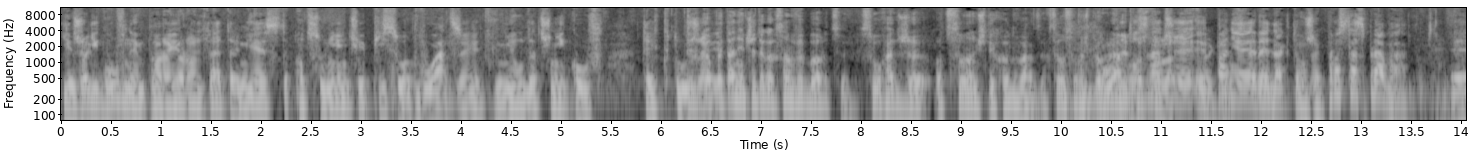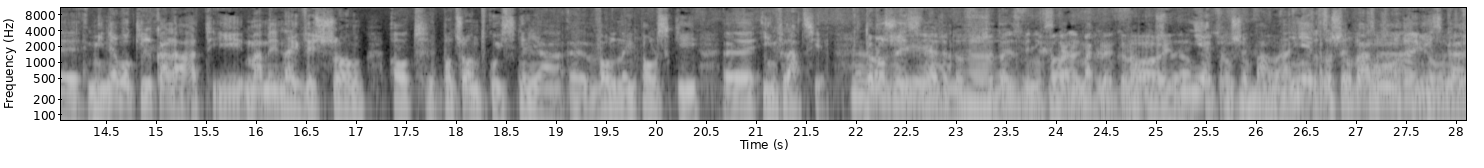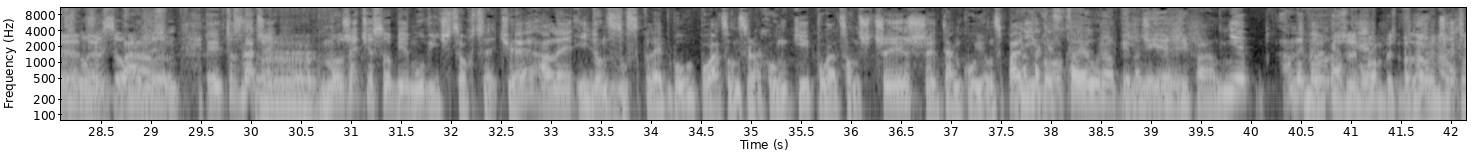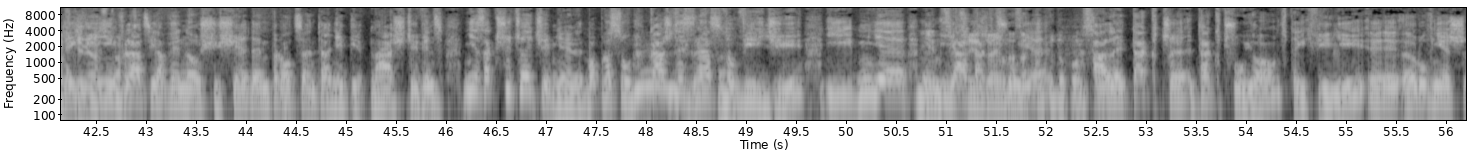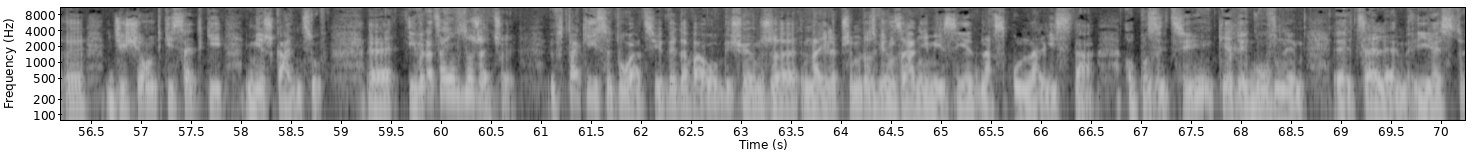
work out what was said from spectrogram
jeżeli głównym priorytetem jest odsunięcie PiSu od władzy, nieudaczników, tych, którzy... Tylko pytanie, czy tego chcą wyborcy? Słuchać, że odsunąć tych od władzy. Chcą słuchać programu. To znaczy, tak panie redaktorze, prosta sprawa. E, minęło kilka lat i mamy najwyższą od początku istnienia e, wolnej Polski e, inflację. Drożyzna. Wie, że to, że to jest wynik skali Wojna, makroekonomicznej. wojna. Nie, proszę pana, nie, proszę pana, nie zgadzam się z panem. To znaczy, możecie sobie mówić, co chcecie, ale idąc do sklepu, płacąc rachunki, płacąc czynsz, tankując paliwo... tak jest w całej Europie, no nie jeździ pan. Nie, ale w Lepiej, Europie... żeby bomby spadały w na Niemczech w tej polskie chwili miasta. inflacja wynosi 7%, a nie 15%, więc nie zakrzyczecie mnie. Po prostu każdy z nas to widzi i mnie... Niemcy ja tak czuję, zakupy do Polski. Ale tak, tak czują w tej chwili y, również y, dziesiątki, setki mieszkańców. E, I wracając do rzeczy. W takiej sytuacji wydawałoby się, że najlepszym rozwiązaniem jest jedna wspólna lista opozycji, kiedy głównym e, celem jest e,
